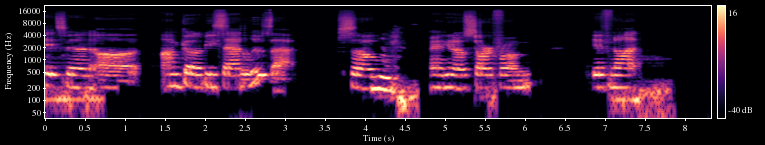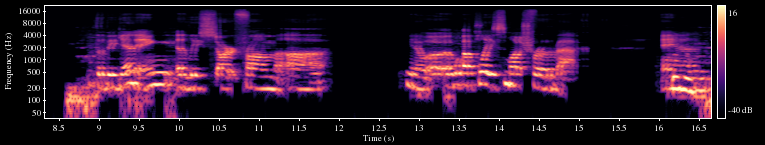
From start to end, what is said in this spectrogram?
it's been uh, I'm gonna be sad to lose that. So and you know start from if not the beginning, at least start from uh, you know a, a place much further back, and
